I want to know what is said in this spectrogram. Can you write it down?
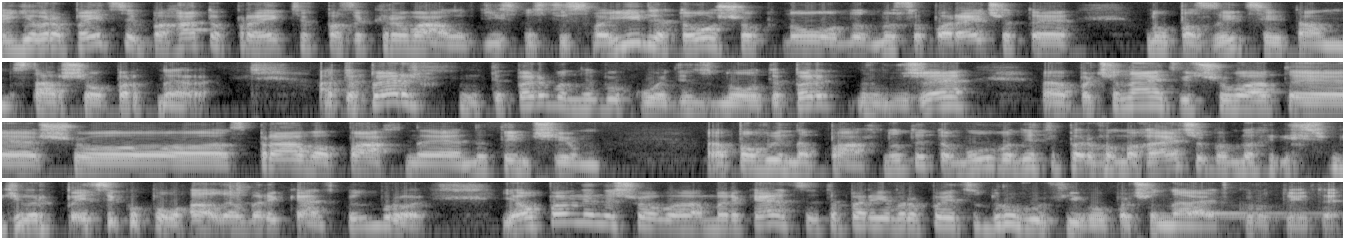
європейці багато проєктів позакривали в дійсності свої для того, щоб ну, ну, ну суперечити ну позиції там старшого партнера. А тепер, тепер вони виходять знову. Тепер вже е, починають відчувати, що справа пахне не тим, чим повинна пахнути. Тому вони тепер вимагають, щоб, європейці купували американську зброю. Я впевнений, що американці тепер європейці другу фігу починають крутити.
